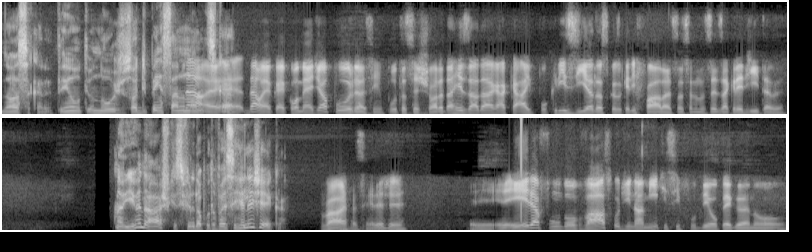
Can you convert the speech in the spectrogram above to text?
Nossa, cara, eu tenho, tenho nojo só de pensar no Não, nome desse é, cara. é- não é, é comédia pura, assim. Puta, você chora da risada, a, a hipocrisia das coisas que ele fala. Só você não você desacredita, velho. Não, E eu ainda acho que esse filho da puta vai se reeleger, cara. Vai, vai se eleger. E- Ele afundou o Vasco, o Dinamite se fudeu pegando,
